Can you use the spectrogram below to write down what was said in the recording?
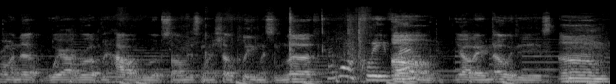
growing up where I grew up and how I grew up. So I'm just want to show Cleveland some love. Come on, Cleveland. Um, y'all already know what it is. Um,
